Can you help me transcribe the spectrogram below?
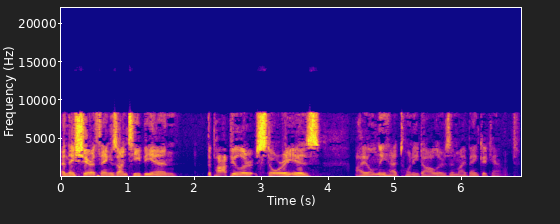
and they share things on TBN. The popular story is, I only had twenty dollars in my bank account.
